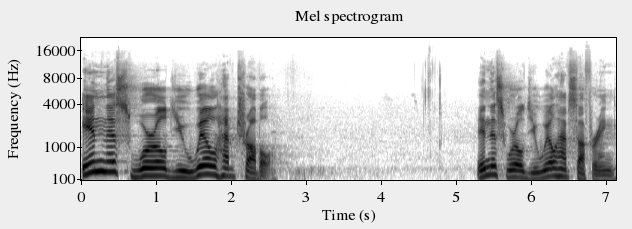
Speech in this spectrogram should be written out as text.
in this world you will have trouble. In this world you will have suffering.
